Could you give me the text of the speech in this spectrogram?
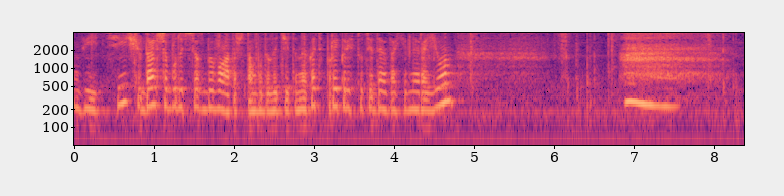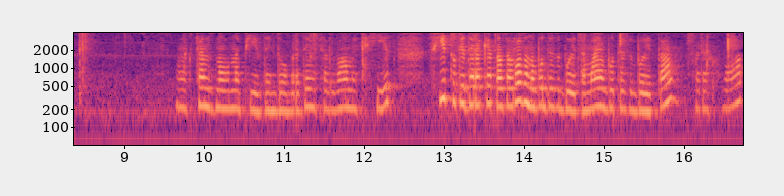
Відсіч. Далі будуть все збивати, що там буде летіти. Ну, якась прикрість тут іде західний район. Акцент знову на південь. Добре, дивимося з вами схід. Схід тут іде ракетна загроза, але буде збита. Має бути збита. Перехват.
